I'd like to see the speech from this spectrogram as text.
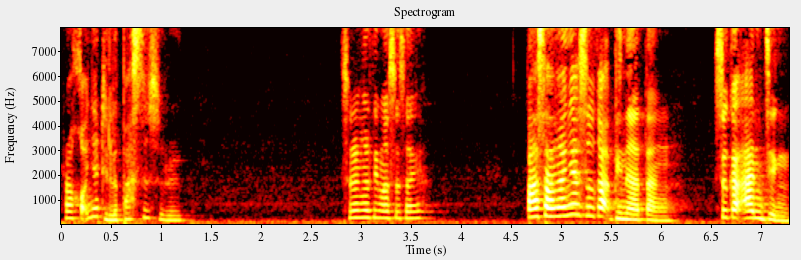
Rokoknya dilepas tuh saudara. Sudah ngerti maksud saya? Pasangannya suka binatang, suka anjing.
